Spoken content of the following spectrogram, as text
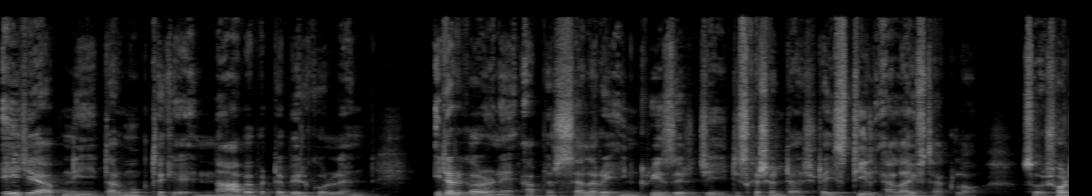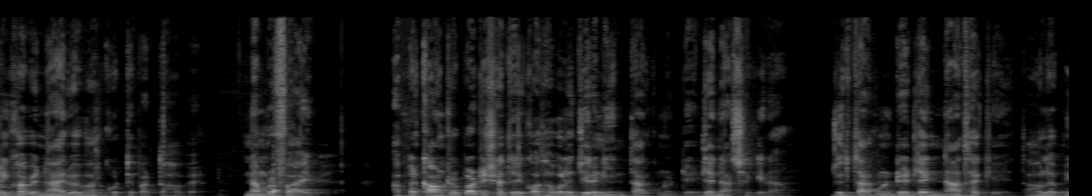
এই যে আপনি তার মুখ থেকে না ব্যাপারটা বের করলেন এটার কারণে আপনার স্যালারি ইনক্রিজের যে ডিসকাশনটা সেটা স্টিল অ্যালাইভ থাকল। সো সঠিকভাবে নায়ের ব্যবহার করতে পারতে হবে। নাম্বার ফাইভ আপনার কাউন্টার পার্টির সাথে কথা বলে জেনে নিন তার কোনো ডেডলাইন আছে কিনা। যদি তার কোনো ডেডলাইন না থাকে, তাহলে আপনি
